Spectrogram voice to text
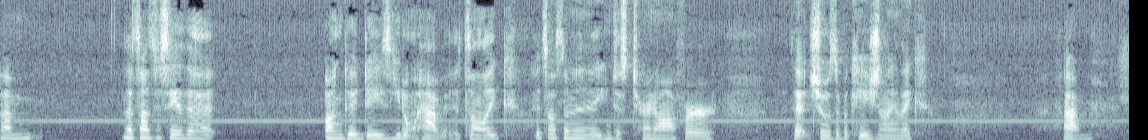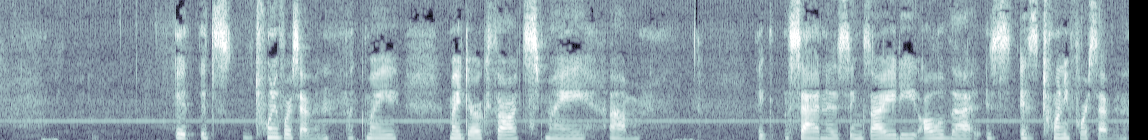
Um, that's not to say that on good days you don't have it. It's not like it's not something that you can just turn off or that shows up occasionally. Like, um, it it's 24/7 like my my dark thoughts my um like sadness anxiety all of that is is 24/7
